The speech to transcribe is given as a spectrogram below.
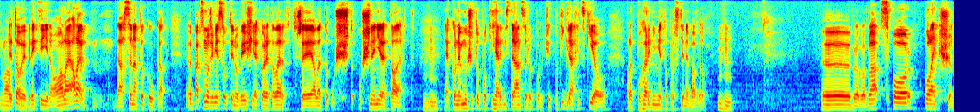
no. Je to vyblitý, no, ale, ale dá se na to koukat. Pak samozřejmě jsou ty novější jako Red Alert 3, ale to už, to už není Red Alert. Mm-hmm. Jako nemůžu to po té herní stránce doporučit. Po té grafické jo, ale po herní mě to prostě nebavilo. Mm-hmm. E, bla, bla, bla. Spore Collection.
